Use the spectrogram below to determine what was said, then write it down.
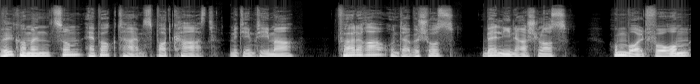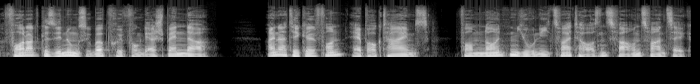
Willkommen zum Epoch Times Podcast mit dem Thema Förderer unter Beschuss, Berliner Schloss, Humboldt Forum fordert Gesinnungsüberprüfung der Spender. Ein Artikel von Epoch Times vom 9. Juni 2022.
